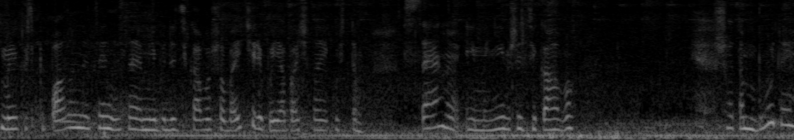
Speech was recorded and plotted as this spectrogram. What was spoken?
Ми якось попали на це. Не знаю, мені буде цікаво, що ввечері, бо я бачила якусь там сцену, і мені вже цікаво, що там буде,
